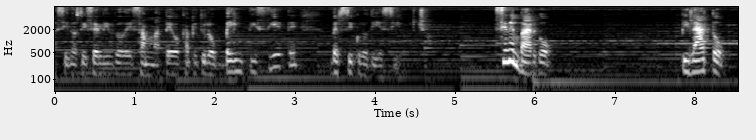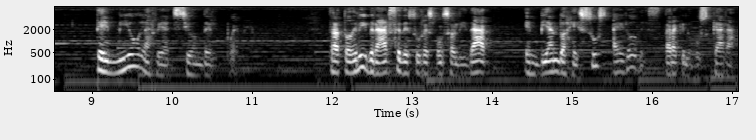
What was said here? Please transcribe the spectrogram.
Así nos dice el libro de San Mateo capítulo 27, versículo 18. Sin embargo, Pilato temió la reacción del pueblo. Trató de librarse de su responsabilidad enviando a Jesús a Herodes para que lo buscara,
